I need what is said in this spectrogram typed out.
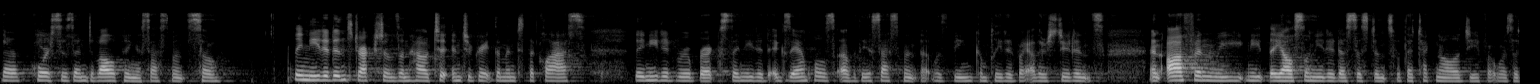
their courses and developing assessments. So they needed instructions on how to integrate them into the class. They needed rubrics. They needed examples of the assessment that was being completed by other students. And often we need, they also needed assistance with the technology if it was a,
